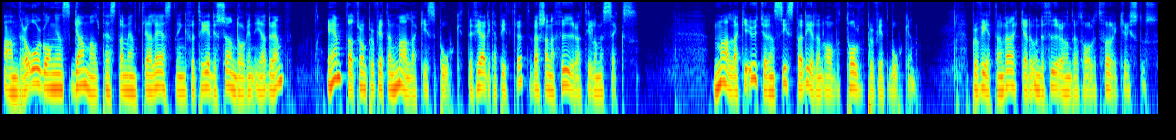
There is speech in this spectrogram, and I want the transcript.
Andra årgångens gammaltestamentliga läsning för tredje söndagen i advent är hämtad från profeten Malakis bok, det fjärde kapitlet, verserna 4 till och med 6. Malaki utgör den sista delen av tolvprofetboken. Profeten verkade under 400-talet före Kristus.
